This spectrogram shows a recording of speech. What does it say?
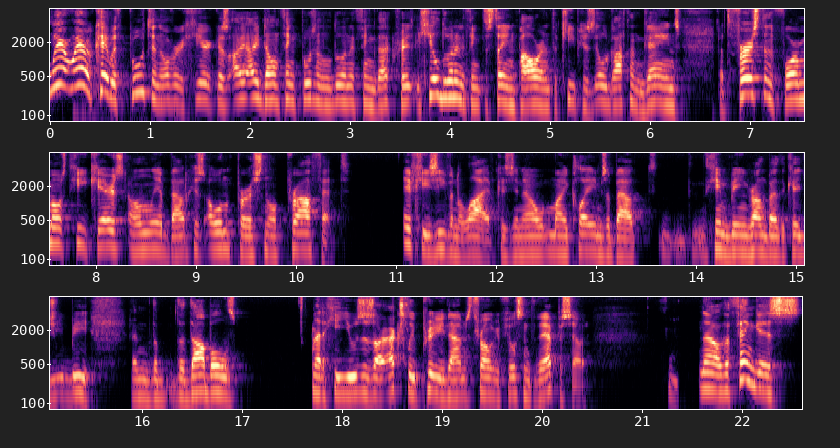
We're we're okay with Putin over here because I, I don't think Putin will do anything that crazy. He'll do anything to stay in power and to keep his ill-gotten gains. But first and foremost, he cares only about his own personal profit if he's even alive, because you know my claims about him being run by the KGB and the the doubles that he uses are actually pretty damn strong if you listen to the episode. Hmm. Now the thing is,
